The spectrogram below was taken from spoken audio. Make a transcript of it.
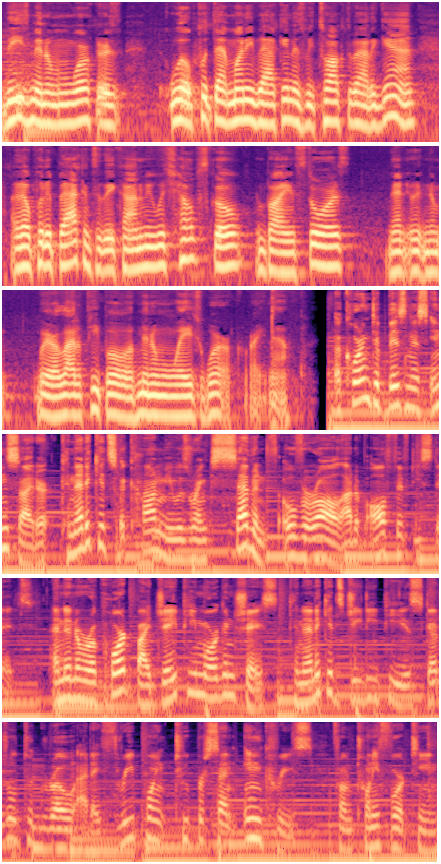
These minimum workers will put that money back in, as we talked about again, and they'll put it back into the economy, which helps go and buy in stores, where a lot of people of minimum wage work right now. According to Business Insider, Connecticut's economy was ranked seventh overall out of all 50 states. And in a report by JP Morgan Chase, Connecticut's GDP is scheduled to grow at a 3.2% increase from 2014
